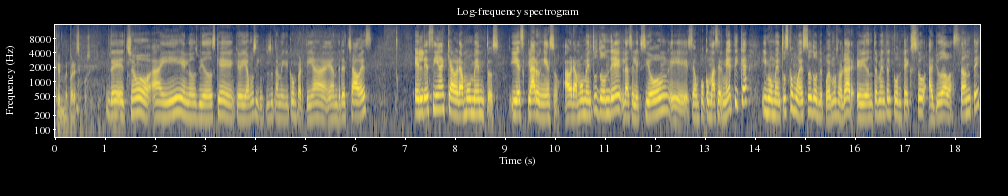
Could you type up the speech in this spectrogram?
que me parece positivo. De hecho, ahí en los videos que, que veíamos, incluso también que compartía Andrés Chávez, él decía que habrá momentos, y es claro en eso, habrá momentos donde la selección eh, sea un poco más hermética y momentos como estos donde podemos hablar. Evidentemente el contexto ayuda bastante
